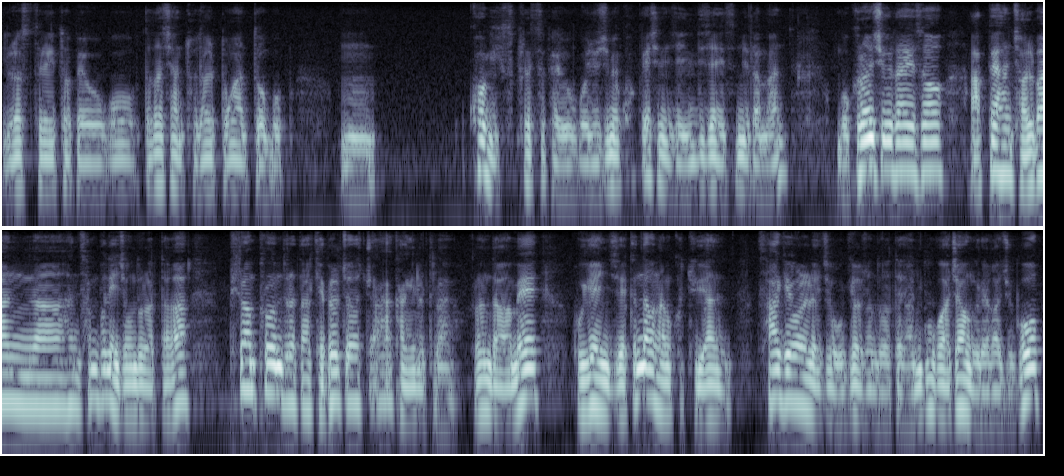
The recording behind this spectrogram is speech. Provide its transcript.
일러스트레이터 배우고, 또다시 한 두 달 동안 또 뭐, 음, QuarkXPress 배우고, 요즘에 쿼크 대신에 이제 InDesign 있습니다만, 뭐, 그런 식으로 해서 앞에 한 절반이나 한 3분의 2 정도를 갖다가 필요한 프로그램들을 다 개별적으로 쫙 강의를 들어요. 그런 다음에 그게 이제 끝나고 나면 그 뒤에 한 4개월 내지 5개월 정도 갖다 연구 과정 그래가지고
